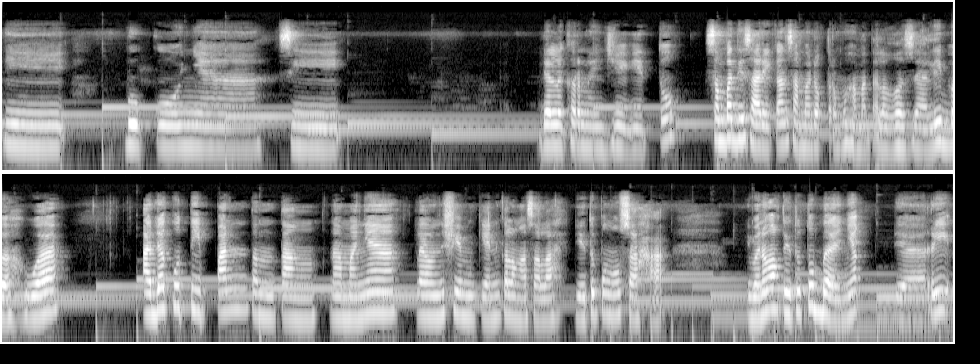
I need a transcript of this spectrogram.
di bukunya si Dale Carnegie itu sempat disarikan sama Dr. Muhammad Al Ghazali bahwa ada kutipan tentang namanya Leon Shimkin kalau nggak salah. Dia itu pengusaha. Di mana waktu itu tuh banyak dari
